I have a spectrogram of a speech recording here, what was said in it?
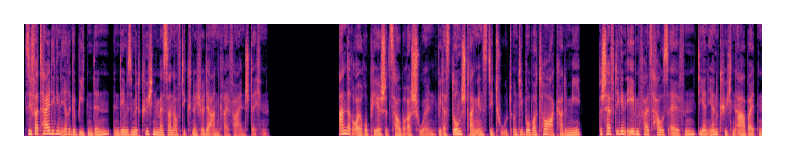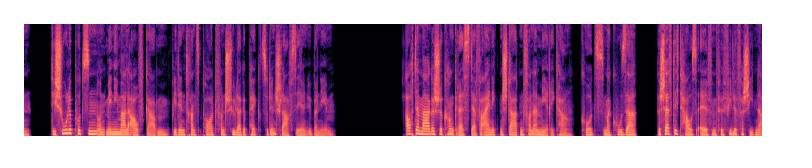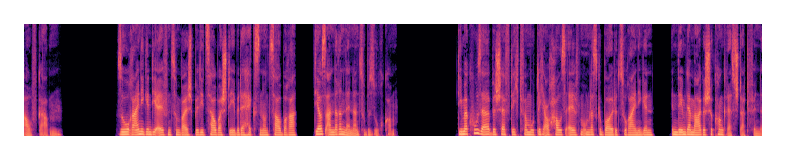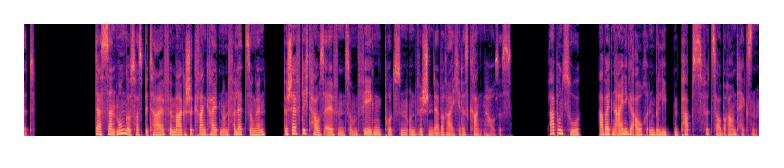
Sie verteidigen ihre Gebietenden, indem sie mit Küchenmessern auf die Knöchel der Angreifer einstechen. Andere europäische Zaubererschulen, wie das Domstrang-Institut und die Beaubaton-Akademie, beschäftigen ebenfalls Hauselfen, die an ihren Küchen arbeiten, die Schule putzen und minimale Aufgaben wie den Transport von Schülergepäck zu den Schlafsälen übernehmen. Auch der Magische Kongress der Vereinigten Staaten von Amerika, kurz MACUSA, beschäftigt Hauselfen für viele verschiedene Aufgaben. So reinigen die Elfen zum Beispiel die Zauberstäbe der Hexen und Zauberer, die aus anderen Ländern zu Besuch kommen. Die Makusa beschäftigt vermutlich auch Hauselfen, um das Gebäude zu reinigen, in dem der magische Kongress stattfindet. Das St. Mungus Hospital für magische Krankheiten und Verletzungen beschäftigt Hauselfen zum Fegen, Putzen und Wischen der Bereiche des Krankenhauses. Ab und zu arbeiten einige auch in beliebten Pubs für Zauberer und Hexen.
